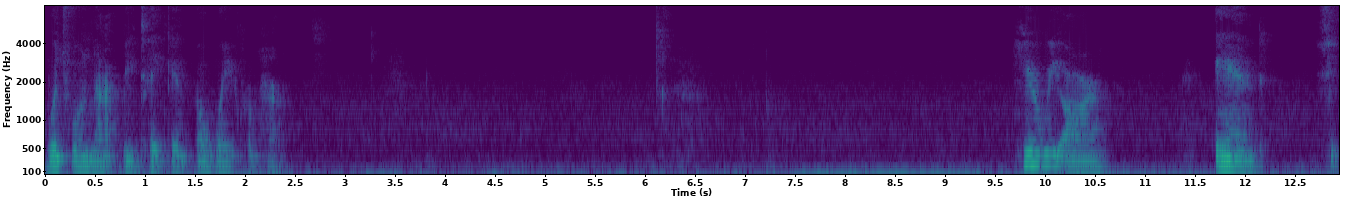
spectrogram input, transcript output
which will not be taken away from her. Here we are, and she,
